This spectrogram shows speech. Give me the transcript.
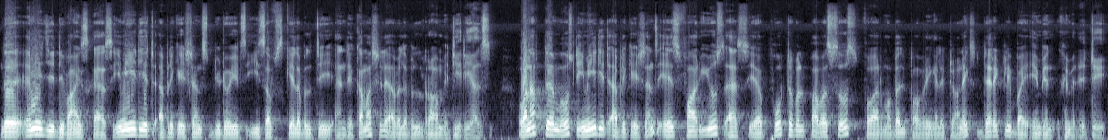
The MEG device has immediate applications due to its ease of scalability and commercially available raw materials. One of the most immediate applications is for use as a portable power source for mobile powering electronics directly by ambient humidity.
